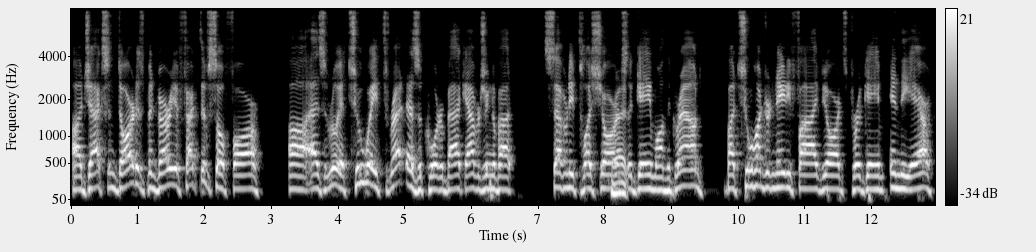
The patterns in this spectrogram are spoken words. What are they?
Uh, Jackson Dart has been very effective so far uh, as really a two way threat as a quarterback, averaging about 70 plus yards right. a game on the ground, about 285 yards per game in the air.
